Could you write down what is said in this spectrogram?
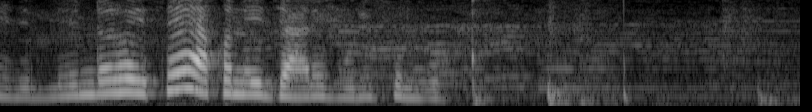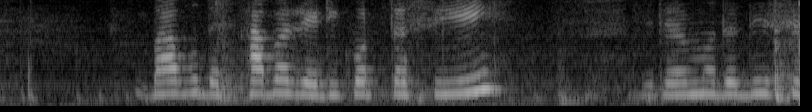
এই যে ব্লেন্ডার হয়েছে, এখন এই জারে ভরে ফেলব। বাবুদের খাবার রেডি করতেছি। এটার মধ্যে দিচ্ছি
